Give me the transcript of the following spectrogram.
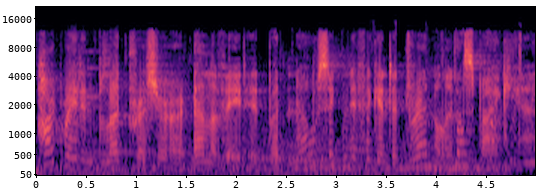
Heart rate and blood pressure are elevated, but no significant adrenaline Don't spike yet.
